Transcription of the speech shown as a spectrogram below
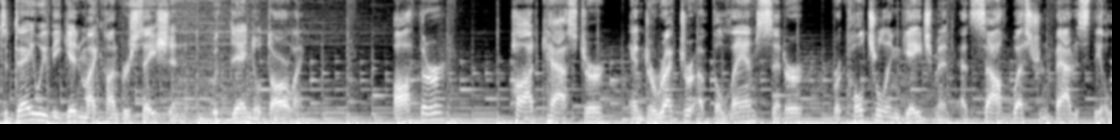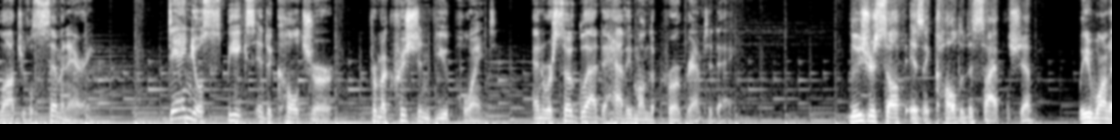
Today, we begin my conversation with Daniel Darling, author, podcaster, and director of the Land Center for Cultural Engagement at Southwestern Baptist Theological Seminary. Daniel speaks into culture from a Christian viewpoint, and we're so glad to have him on the program today. Lose Yourself is a call to discipleship. We want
